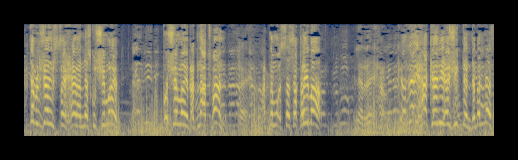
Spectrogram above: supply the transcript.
حتى في الجانب الصحي راه الناس كلشي مريض. كلشي مريض عندنا أطفال عندنا مؤسسة قريبة. لا الرائحة. الرائحة كريهة جدا. دابا الناس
